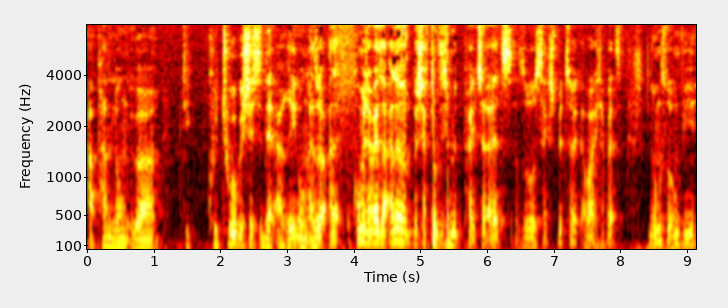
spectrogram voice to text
Abhandlung über Kulturgeschichte der Erregung. Also alle, komischerweise alle beschäftigen sich mit Peitsche als so Sexspielzeug, aber ich habe jetzt nirgendwo irgendwie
